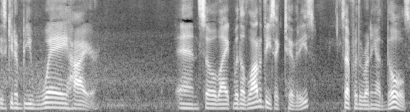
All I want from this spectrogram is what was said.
is going to be way higher. And so like with a lot of these activities, except for the running out of bills,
